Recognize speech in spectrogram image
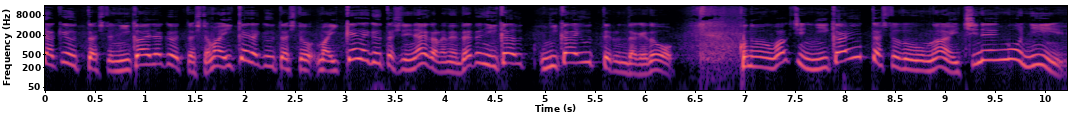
回だけ打った人、2回だけ打った人、まあ1回だけ打った人、まあ1回だけ打った人いないからね、だいたい2回、2回打ってるんだけど、このワクチン2回打った人が1年後に、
